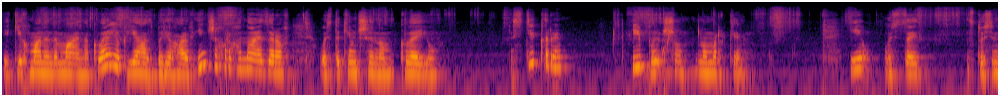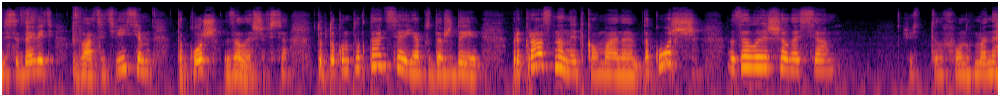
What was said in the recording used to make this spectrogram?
яких в мене немає наклейок, я зберігаю в інших органайзерах. Ось таким чином клею стікери і пишу номерки. І ось цей 179,28 також залишився. Тобто комплектація, як завжди, прекрасна. Нитка в мене також залишилася. Щось телефон в мене,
